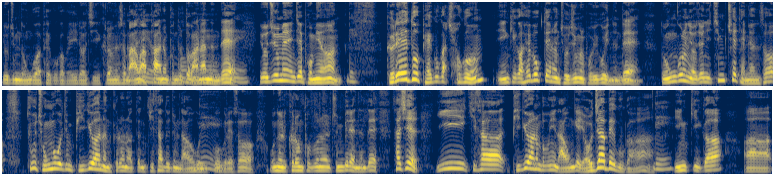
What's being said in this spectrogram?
요즘 농구와 배구가 왜 이러지 그러면서 마음 그래요? 아파하는 분들도 어, 많았는데 네. 요즘에 이제 보면 네. 그래도 배구가 조금 인기가 회복되는 조짐을 보이고 있는데 음. 농구는 여전히 침체되면서 두 종목을 좀 비교하는 그런 어떤 기사도 좀 나오고 네. 있고 그래서 오늘 그런 부분을 준비를 했는데 사실 이 기사 비교하는 부분이 나온 게 여자 배구가 네. 인기가 아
